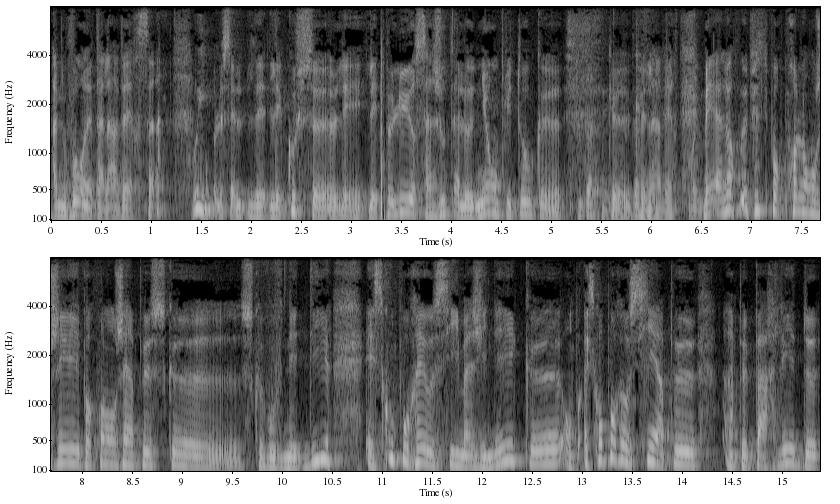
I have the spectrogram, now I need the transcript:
À nouveau, on est à l'inverse. Hein. Oui. Les, couches, les, pelures s'ajoutent à l'oignon plutôt que, que, l'inverse. Mais alors, pour prolonger, pour prolonger un peu ce que, ce que vous venez de dire, est-ce qu'on pourrait aussi imaginer que, est-ce qu'on pourrait aussi un peu, un peu parler de,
